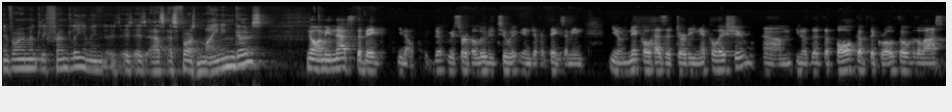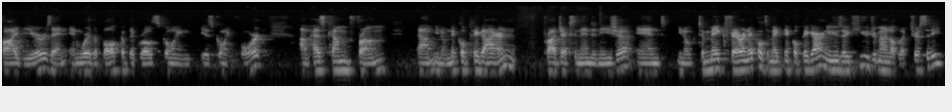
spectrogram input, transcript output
environmentally friendly? I mean, is, is, as, as far as mining goes? No, I mean, that's the big, you know, that we sort of alluded to in different things. I mean, you know, nickel has a dirty nickel issue. Um, you know, the, the bulk of the growth over the last five years and, and where the bulk of the growth going is going forward um, has come from, um, you know, nickel pig iron projects in Indonesia. And you know, to make ferronickel, to make nickel pig iron, you use a huge amount of electricity,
